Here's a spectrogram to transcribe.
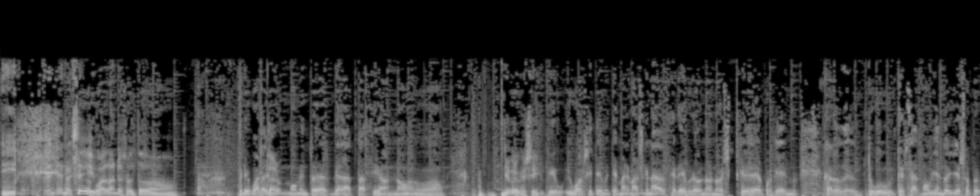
y me sorprende. No es Sí, igual lo han resuelto Pero igual hay Claro. un momento de, de adaptación, ¿no? Yo creo que sí. igual si te, te más que nada el cerebro, no no es que porque claro de- tú te estás moviendo y eso, pero,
